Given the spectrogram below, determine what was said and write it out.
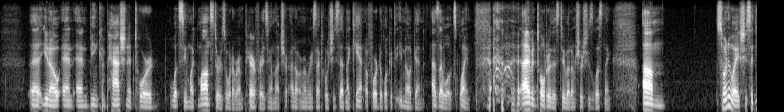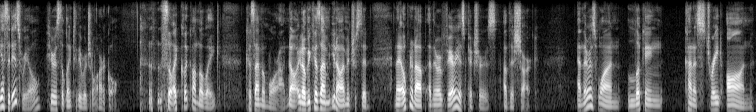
uh, you know, and and being compassionate toward what seemed like monsters or whatever. I'm paraphrasing. I'm not sure. I don't remember exactly what she said, and I can't afford to look at the email again, as I will explain. I haven't told her this too, but I'm sure she's listening. Um, so anyway, she said, "Yes, it is real. Here's the link to the original article." so I click on the link because I'm a moron. No, you know, because I'm, you know, I'm interested, and I open it up, and there are various pictures of this shark, and there is one looking kind of straight on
